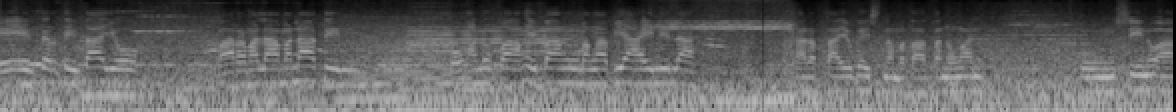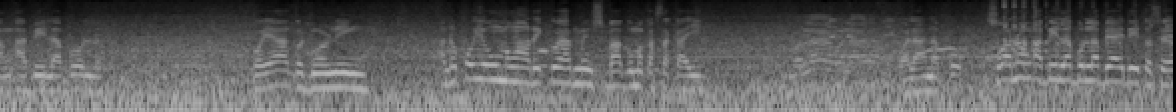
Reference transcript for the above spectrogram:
i-entertain tayo para malaman natin kung ano pa ang ibang mga biyahe nila. Hanap tayo guys na matatanungan kung sino ang available. Kuya good morning. Ano po yung mga requirements bago makasakay? Wala, wala na. wala na po. So anong available na biyahe dito sir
